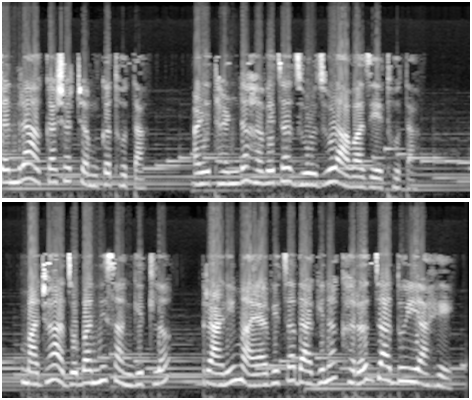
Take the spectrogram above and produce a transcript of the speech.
चंद्र आकाशात चमकत होता आणि थंड हवेचा झुळझुळ आवाज येत होता. माझ्या आजोबांनी सांगितलं राणी मायावीचा दागिना खरंच जादुई आहे.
